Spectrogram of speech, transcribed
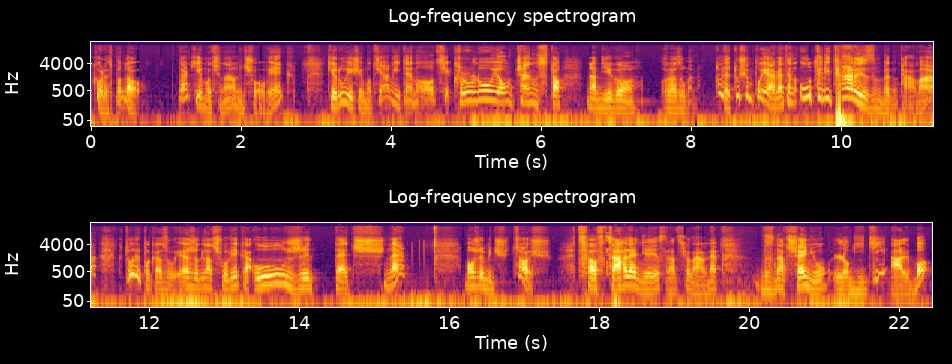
korespondował. Taki emocjonalny człowiek kieruje się emocjami i te emocje królują często nad jego rozumem. Ale tu się pojawia ten utylitaryzm Bentama, który pokazuje, że dla człowieka użyteczne może być coś, co wcale nie jest racjonalne w znaczeniu logiki albo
